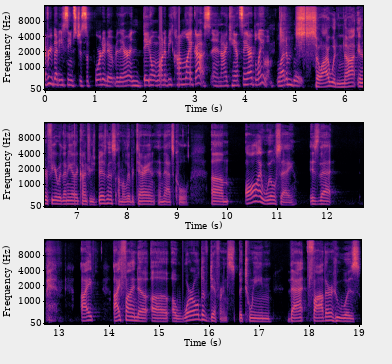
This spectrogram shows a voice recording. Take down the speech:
Everybody seems to support it over there and they don't want to become like us. And I can't say I blame them. Let them be. So I would not interfere with any other country's business. I'm a libertarian, and that's cool. Um, all I will say is that I I find a, a a world of difference between that father who was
